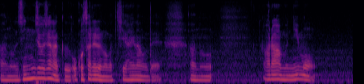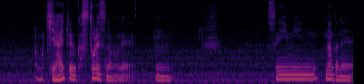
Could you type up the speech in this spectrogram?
あの尋常じゃなく起こされるのが嫌いなのであのアラームにも嫌いというかストレスなので、うん、睡眠なんかね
